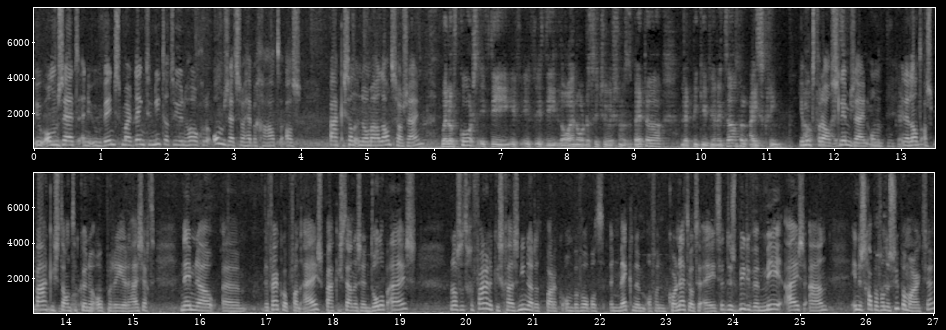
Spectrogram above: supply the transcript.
uw omzet en uw winst. Maar denkt u niet dat u een hogere omzet zou hebben gehad als Pakistan een normaal land zou zijn? Well, of course, if the, if, if, if the law and order situation was better, let me give you an example, ice cream. Je moet vooral slim zijn om in een land als Pakistan te kunnen opereren. Hij zegt, neem nou uh, de verkoop van ijs. Pakistanen zijn dol op ijs. Maar als het gevaarlijk is, gaan ze niet naar het park om bijvoorbeeld een Magnum of een Cornetto te eten. Dus bieden we meer ijs aan in de schappen van de supermarkten.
